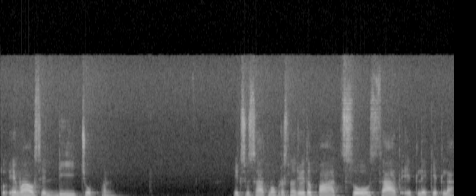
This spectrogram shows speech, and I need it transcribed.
તો એમાં આવશે ડી ચોપન એકસો સાતમો પ્રશ્ન જોઈએ તો પાંચસો સાત એટલે કેટલા?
